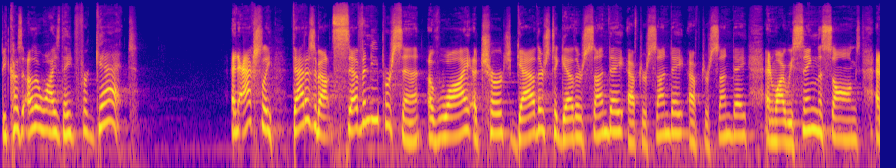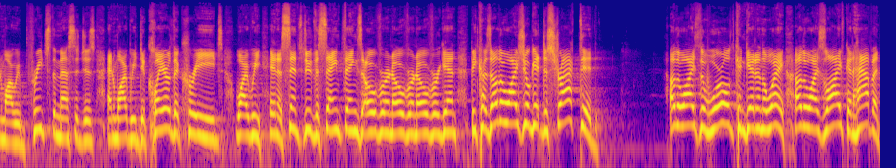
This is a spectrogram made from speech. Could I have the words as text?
Because otherwise they'd forget. And actually, that is about 70% of why a church gathers together Sunday after Sunday after Sunday, and why we sing the songs, and why we preach the messages, and why we declare the creeds, why we, in a sense, do the same things over and over and over again, because otherwise you'll get distracted. Otherwise, the world can get in the way. Otherwise, life can happen.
